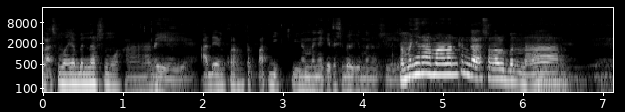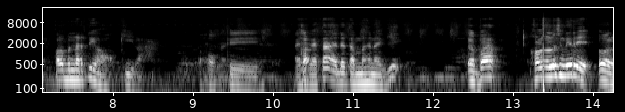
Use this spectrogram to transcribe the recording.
Enggak semuanya benar semua kan. Oh, iya iya. Ada yang kurang tepat dikit. Namanya kita sebagai manusia. Namanya ramalan kan nggak selalu benar. Kalau benar tuh ya hoki lah. Oke. Eh, ternyata ada tambahan lagi. Apa kalau lu sendiri, Ul?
